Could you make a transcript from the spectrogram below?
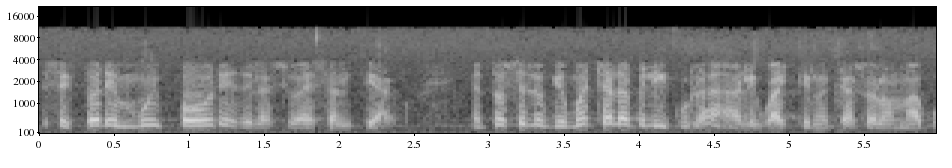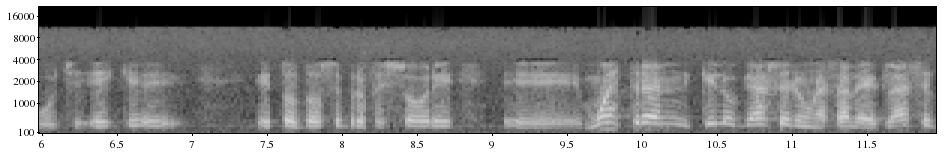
de sectores muy pobres de la ciudad de Santiago. Entonces lo que muestra la película, al igual que en el caso de los mapuches, es que estos 12 profesores eh, muestran qué es lo que hacen en una sala de clase,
